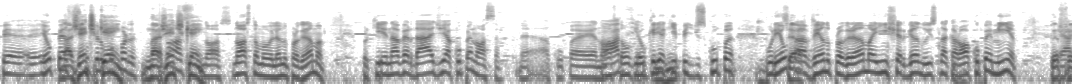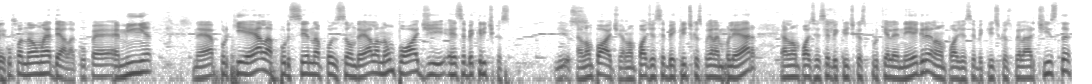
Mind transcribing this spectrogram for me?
pe- eu peço Na gente desculpa pelo quem? comporta- Na gente Nós- quem? Nós nós estamos olhando o programa porque na verdade a culpa é nossa, né? A culpa é nossa. Então Óbvio. eu queria aqui pedir desculpa por eu Certo. estar vendo o programa e enxergando isso na Carol. A culpa é minha. É, a Perfeito. culpa não é dela, a culpa é, é minha, né? Porque ela, por ser na posição dela, não pode receber críticas. Isso. Ela não pode. Ela não pode receber críticas porque ela é mulher, ela não pode receber críticas porque ela é negra, ela não pode receber críticas porque ela é artista.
